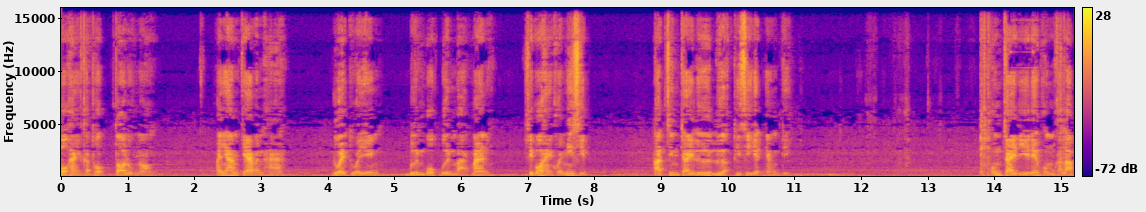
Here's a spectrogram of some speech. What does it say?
บกให้กระทบต่อลูกน้อง พยายามแก้ปัญหา ด้วยตัวเอง บืนบกบืนบากมั่นสิบ่ให้ข่อยมีสิทธิ์ตัดสินใจหรือเลือกที่สิเฮ็ดยังติผมใจดีได้ผมก็รับ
